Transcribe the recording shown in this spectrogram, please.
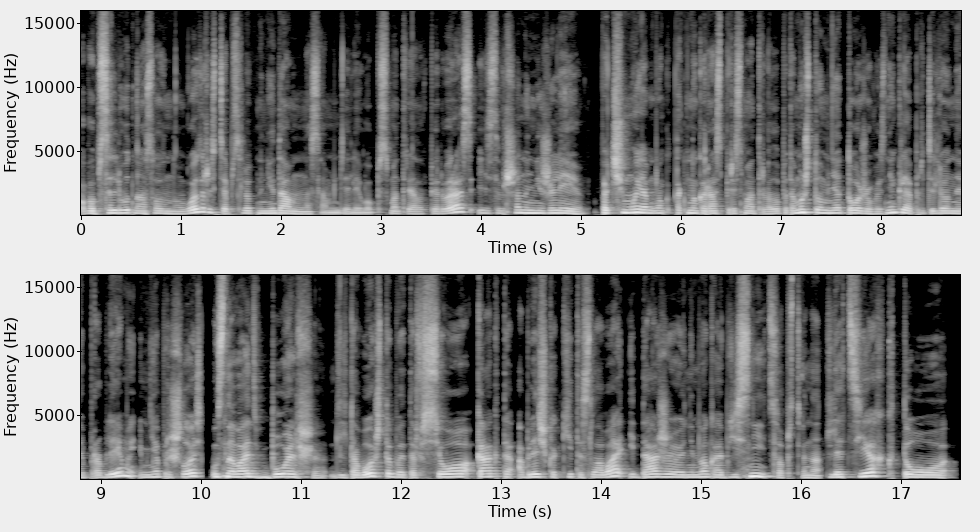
в абсолютно осознанном возрасте, абсолютно недавно, на самом деле, его посмотрела в первый раз и совершенно не жалею. Почему я много, так много раз пересматривала? Потому что у меня тоже возникли определенные проблемы, и мне пришлось узнавать больше для того, чтобы это все как-то облечь какие-то слова и даже немного объяснить, собственно, для тех, кто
